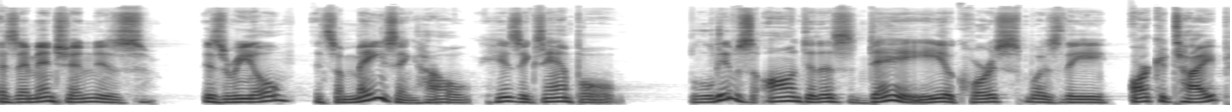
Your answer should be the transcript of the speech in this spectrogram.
as I mentioned, is, is real. It's amazing how his example lives on to this day. Of course, was the archetype,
